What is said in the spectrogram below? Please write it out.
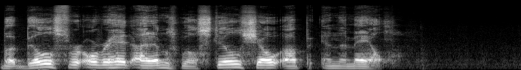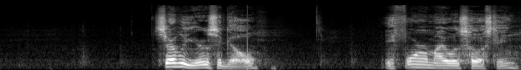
but bills for overhead items will still show up in the mail. Several years ago, a forum I was hosting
